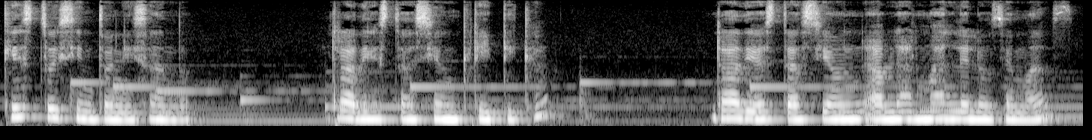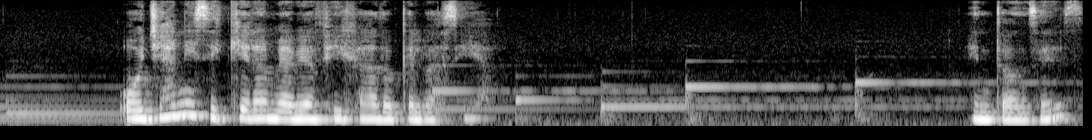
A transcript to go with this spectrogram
qué estoy sintonizando. ¿Radioestación crítica? ¿Radioestación hablar mal de los demás? ¿O ya ni siquiera me había fijado que lo hacía? Entonces,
